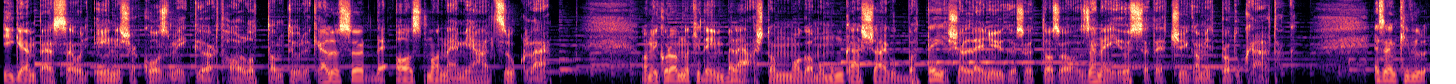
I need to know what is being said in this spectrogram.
Igen, persze, hogy én is a Cosmic Girl-t hallottam tőlük először, de azt ma nem játsszuk le. Amikor annak idején beleástam magam a munkásságukba, teljesen lenyűgözött az a zenei összetettség, amit produkáltak. Ezen kívül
